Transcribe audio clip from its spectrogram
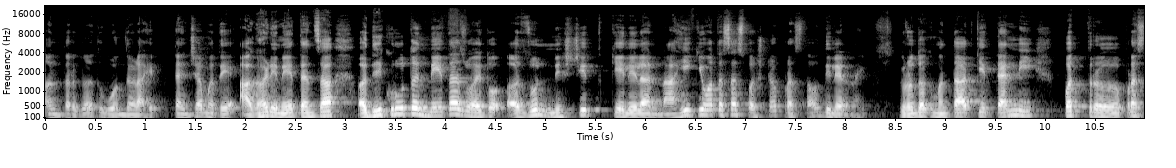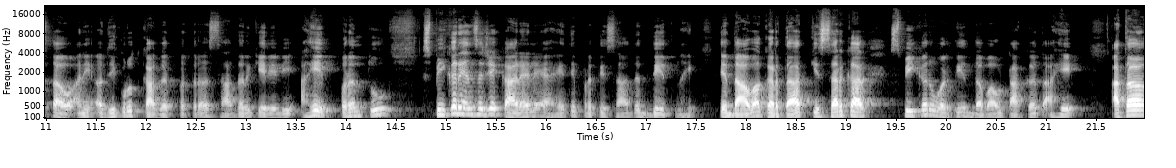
अंतर्गत गोंधळ आहे. त्यांच्या मते आघाडीने त्यांचा अधिकृत नेता जो आहे तो अजून निश्चित केलेला नाही किंवा तसा स्पष्ट प्रस्ताव दिलेला नाही. विरोधक म्हणतात की त्यांनी पत्र प्रस्ताव आणि अधिकृत कागदपत्र सादर केलेली आहेत परंतु स्पीकर यांचं जे कार्यालय आहे ते प्रतिसाद देत नाही. ते दावा करतात की सरकार स्पीकरवरती दबाव टाकत आहे. आता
